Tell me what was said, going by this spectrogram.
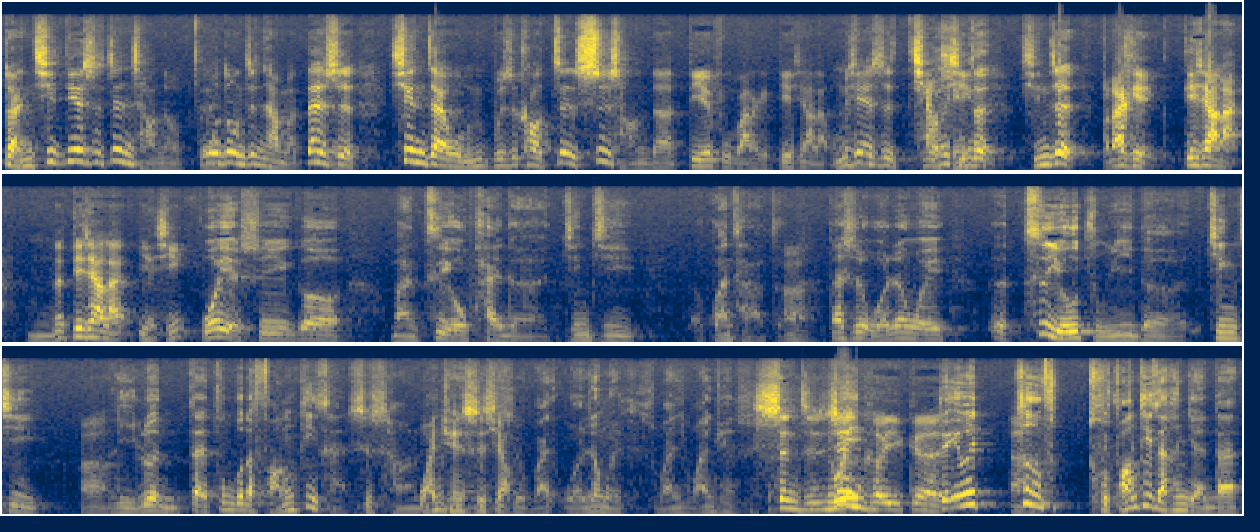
短期跌是正常的，波动正常嘛。但是现在我们不是靠这市场的跌幅把它给跌下来，我们现在是强行行政把它给跌下来，那跌下来也行。我也是一个蛮自由派的经济呃观察者，啊但是我认为，呃，自由主义的经济啊理论在中国的房地产市场完全失效是完，我认为是完完全失效。甚至任何一个对，因为政府土房地产很简单。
